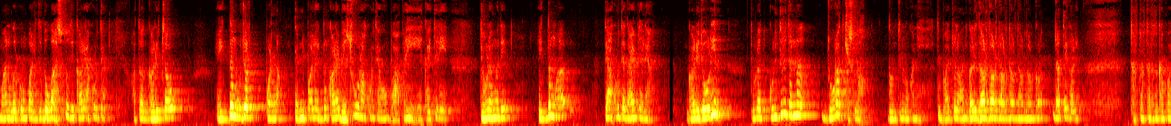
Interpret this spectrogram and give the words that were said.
मान वर करून पाहिलं तर दोघं हसत होती काळ्या आकृत्या आता गाडीचा एकदम उजड पडला. त्यांनी पाहिलं एकदम काळ्या भेसूवर आकृत्या हो बापरे हे काहीतरी तेवढ्यामध्ये एकदम त्या आकृत्या गायब झाल्या. गाडी जवळ येईल तेवढ्यात कोणीतरी त्यांना जोरात खेचला. दोन तीन लोकांनी. ते बाजूला आणि गाडी धड धड धड धड धड धड करत जाते गाडी. थरथर थरथर कापा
